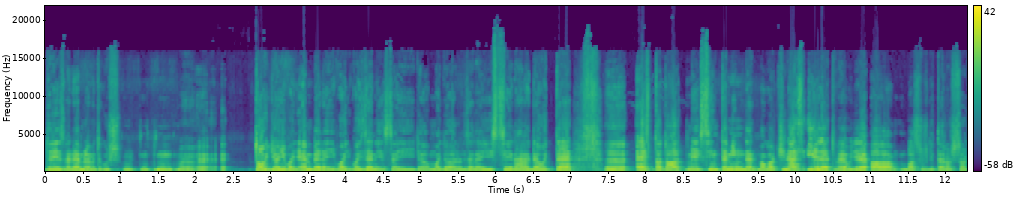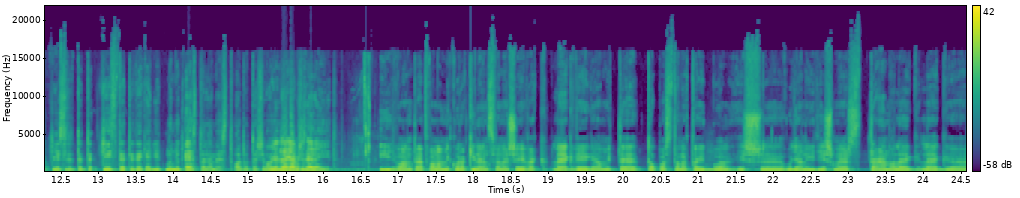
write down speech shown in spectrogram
részben emblematikus tagjai, vagy emberei, vagy, vagy zenészei így a magyar zenei szénának, de hogy te ö, ezt a dalt még szinte mindent magad csinálsz, illetve ugye a basszusgitárossal készítettétek együtt mondjuk ezt a lemezt adott esetben, vagy legalábbis az elejét. Így van, tehát valamikor a 90-es évek legvége, amit te tapasztalataidból is uh, ugyanígy ismersz, tán a leg, leg uh,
